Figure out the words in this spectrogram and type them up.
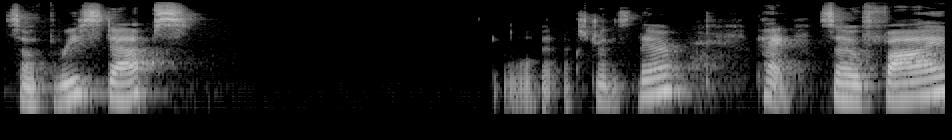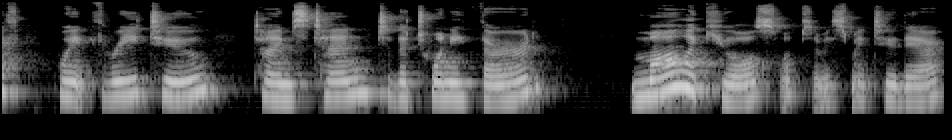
so three steps. Get a little bit extra this there. Okay, so 5.32 times 10 to the 23rd molecules, whoops, I missed my two there,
